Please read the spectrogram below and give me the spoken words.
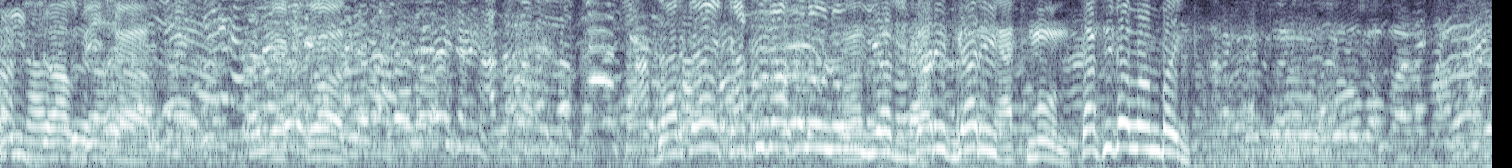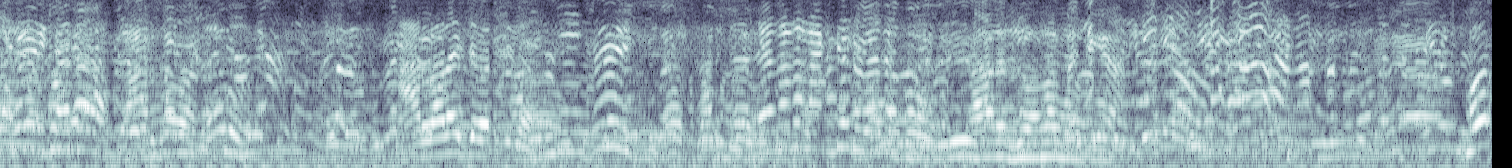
বিশাল বিশাল কাশিটা আছে না ইয়া গাড়িত গাড়িত কাশিটা লন ভাই আর লড়াইতে পারছি না mất.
